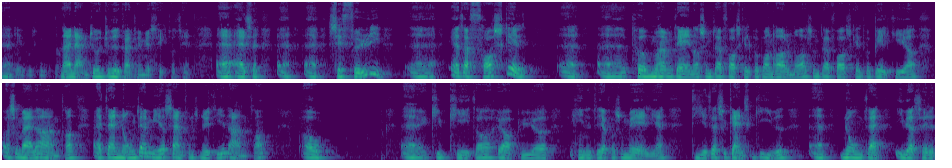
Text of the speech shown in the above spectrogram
Jeg kan ikke huske mit navn. Nej, nej, men du, du ved godt, hvem jeg sigter til. Uh, altså, uh, uh, selvfølgelig uh, er der forskel uh, uh, på muhammedaner, som der er forskel på Bornholmer, som der er forskel på belgier, og som alle andre, at der er nogen, der er mere samfundsnyttige end andre, og uh, Kip Keter, Hørby og hende der fra Somalia, de er da så ganske givet uh, nogen, der i hvert fald,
